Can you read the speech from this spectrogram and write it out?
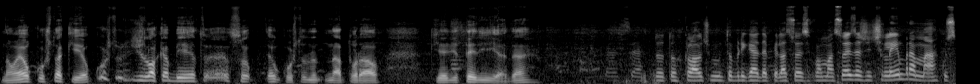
não é o custo aqui, é o custo de deslocamento, é, é o custo natural que ele teria, né? Tá certo. Doutor Cláudio, muito obrigada pelas suas informações. A gente lembra, Marcos,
